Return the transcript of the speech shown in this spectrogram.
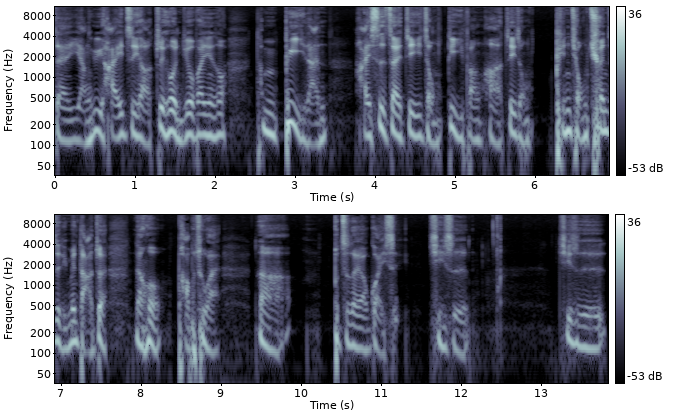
在养育孩子要，最后你就发现说他们必然还是在这一种地方啊，这种贫穷圈子里面打转，然后跑不出来，那不知道要怪谁。其实，其实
